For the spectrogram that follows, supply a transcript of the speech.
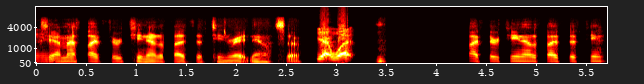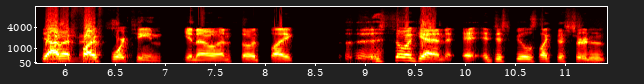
fourteen. Yeah, I'm at 513 out of 515 right now. So Yeah, what? 513 out of 515. Yeah, I'm at five fourteen. so- You know, and so it's like, uh, so again, it, it just feels like there's certain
